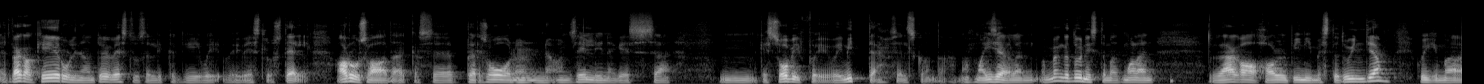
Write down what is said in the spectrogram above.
et väga keeruline on töövestlusel ikkagi või, või vestlustel aru saada, et kas see persoon on mm., on selline, kes mm, kes sobib või, või mitte seltskonda. noh, ma ise olen, ma pean ka tunnistama, et ma olen väga halb inimeste tundja, kuigi ma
